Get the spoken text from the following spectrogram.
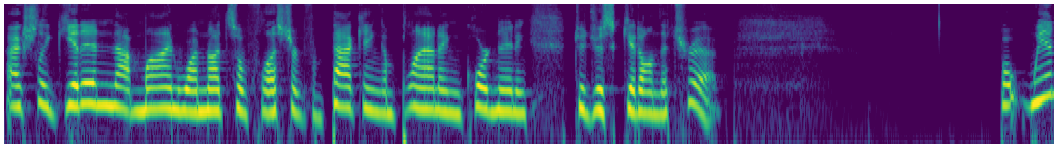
actually get in that mind where i'm not so flustered from packing and planning and coordinating to just get on the trip but when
